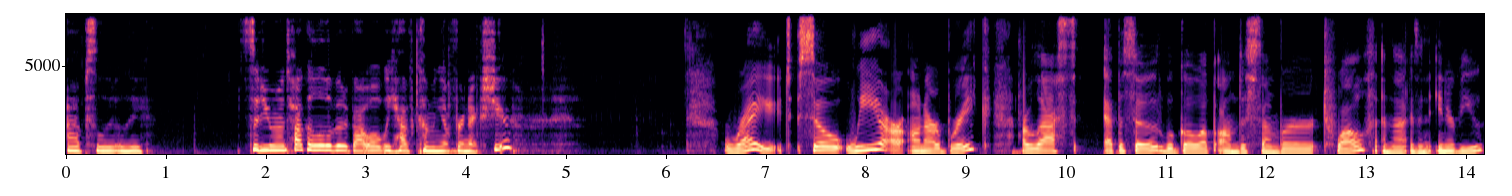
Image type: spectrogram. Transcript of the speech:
Absolutely. So, do you want to talk a little bit about what we have coming up for next year? Right. So, we are on our break. Our last episode will go up on December 12th, and that is an interview.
